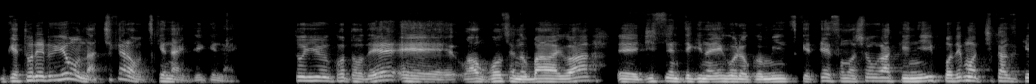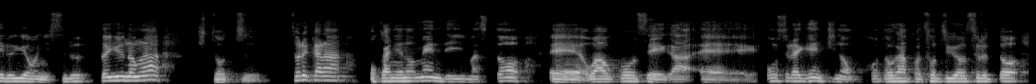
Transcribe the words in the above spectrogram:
受け取れるような力をつけないといけない。ということで、えー、和高生の場合は、えー、実践的な英語力を身につけて、その奨学金に一歩でも近づけるようにするというのが一つ。それからお金の面で言いますと、えー、和高生が、えー、オーストラリア現地の高等学校を卒業すると、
